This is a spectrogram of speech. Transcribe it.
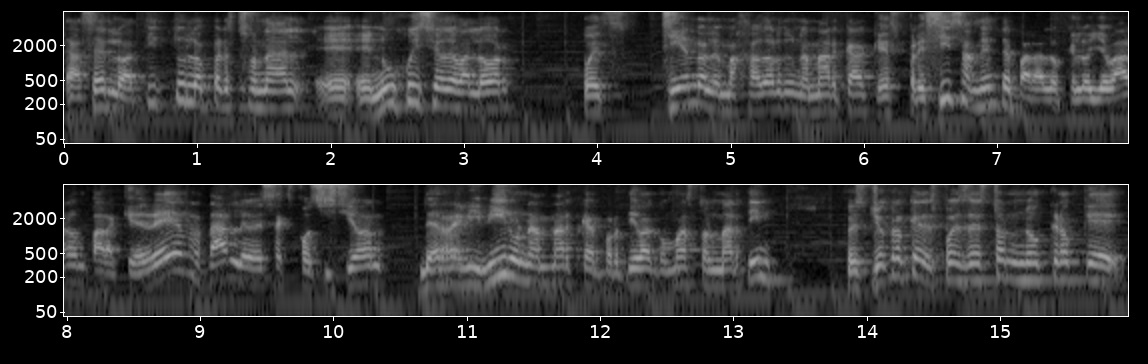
hacerlo a título personal, eh, en un juicio de valor, pues siendo el embajador de una marca que es precisamente para lo que lo llevaron, para querer darle esa exposición de revivir una marca deportiva como Aston Martin, pues yo creo que después de esto no creo que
